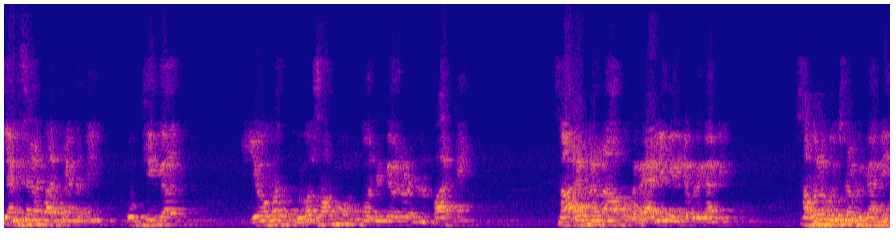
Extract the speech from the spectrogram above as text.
జనసేన పార్టీ అన్నది ముఖ్యంగా యువ యువ సమూహంతో నిండి పార్టీ. సార్ ఎప్పుడన్నా ఒక ర్యాలీకి వెళ్ళినప్పుడు కానీ సభలకు వచ్చినప్పుడు కానీ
